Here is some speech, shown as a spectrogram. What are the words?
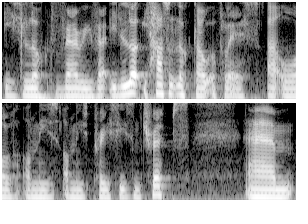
he's looked very, very. He look, he hasn't looked out of place at all on these on these preseason trips. Um,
